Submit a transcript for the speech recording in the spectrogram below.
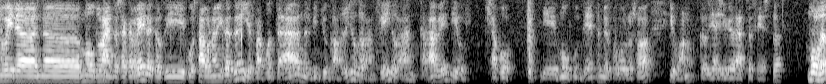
no eren eh, molt donats a la carrera, que els hi costava una miqueta, i es va plantar en els 21 coses i els van fer, i els van quedar bé, dius, xapó. I molt content també per veure això i bueno, que els hagi agradat la festa. Molt bé.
